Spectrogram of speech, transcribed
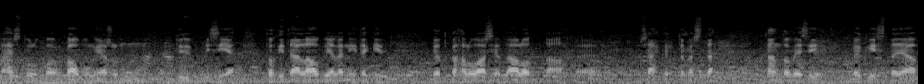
lähestulkoon kaupungiasunnon tyyppisiä. Toki täällä on vielä niitäkin, jotka haluaa asioita aloittaa sähköttömästä kantovesimökistä ja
